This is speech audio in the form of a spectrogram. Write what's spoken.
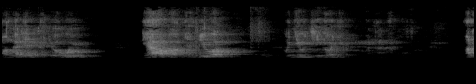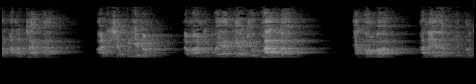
Mwangalia nikajua huyu ni hawa ambao wameambiwa wenye ujinga wenye maana anataka alishambulia na, na maandiko yake aliyopanga ya kwamba anaweza kunywa pombe.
